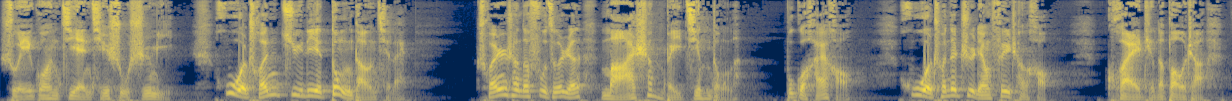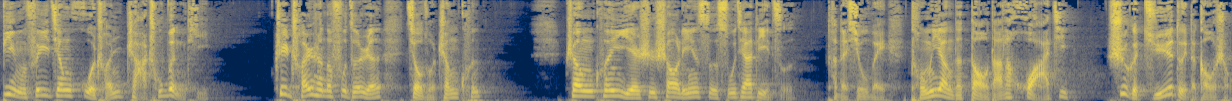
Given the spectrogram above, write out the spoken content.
水光溅起数十米，货船剧烈动荡起来，船上的负责人马上被惊动了，不过还好，货船的质量非常好。快艇的爆炸并非将货船炸出问题，这船上的负责人叫做张坤，张坤也是少林寺苏家弟子，他的修为同样的到达了化境，是个绝对的高手。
